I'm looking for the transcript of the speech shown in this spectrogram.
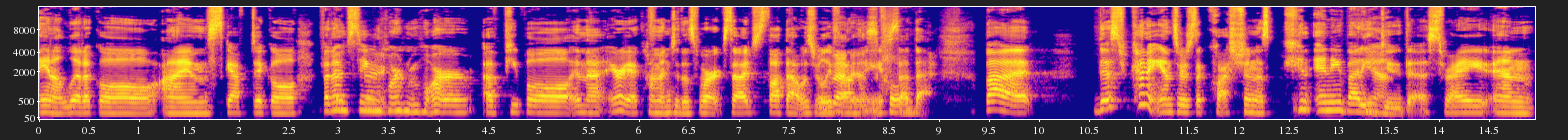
analytical. I'm skeptical, but I'm seeing more and more of people in that area come into this work. So I just thought that was really That fun that you cool. said that. But this kind of answers the question is can anybody Yeah. do this, right? And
